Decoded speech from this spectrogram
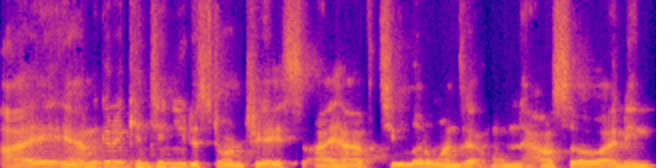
I am going to continue to storm chase. I have two little ones at home now. So, I mean,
